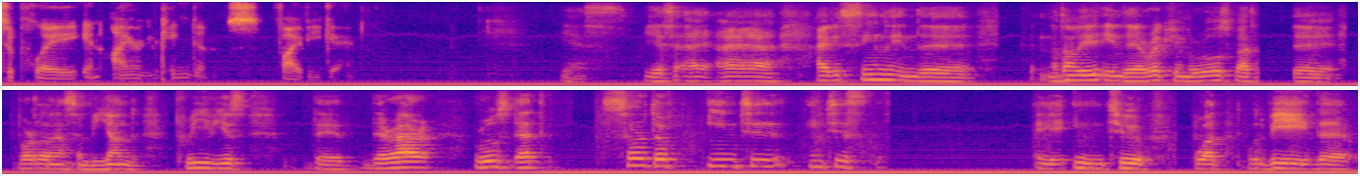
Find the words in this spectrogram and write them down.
to play in Iron Kingdom's 5e game. Yes, yes. I, I uh, I've seen in the not only in the Requiem rules but the Borderlands and Beyond previews. The, there are rules that sort of into into uh, into what would be the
